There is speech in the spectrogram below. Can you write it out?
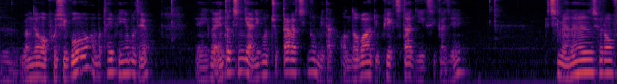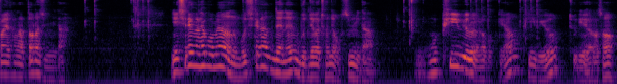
음, 명령어 보시고 한번 타이핑 해보세요. 예, 이거 엔터 친 게 아니고 쭉 따라 친 겁니다. 언더바 upx.exe까지 치면은 새로운 파일 하나 떨어집니다. 이 실행을 해보면 뭐 실행하는 데는 문제가 전혀 없습니다. 음, PV로 열어볼게요. PView 두개 열어서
